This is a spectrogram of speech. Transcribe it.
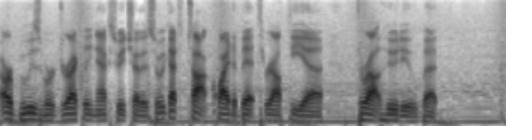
our booths were directly next to each other, so we got to talk quite a bit throughout the uh, throughout Hoodoo. But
